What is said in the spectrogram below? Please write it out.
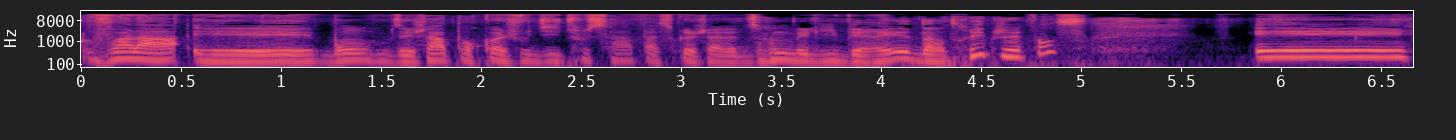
Voilà, et bon, déjà pourquoi je vous dis tout ça? Parce que j'avais besoin de me libérer d'un truc, je pense. Et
